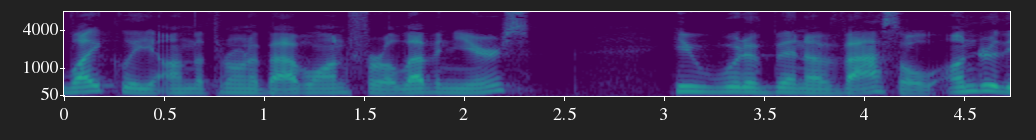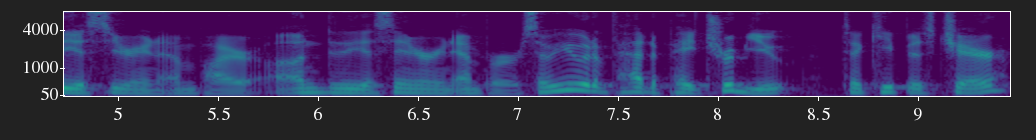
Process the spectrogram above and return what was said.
likely on the throne of Babylon for 11 years he would have been a vassal under the Assyrian Empire, under the Assyrian emperor. So he would have had to pay tribute to keep his chair.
